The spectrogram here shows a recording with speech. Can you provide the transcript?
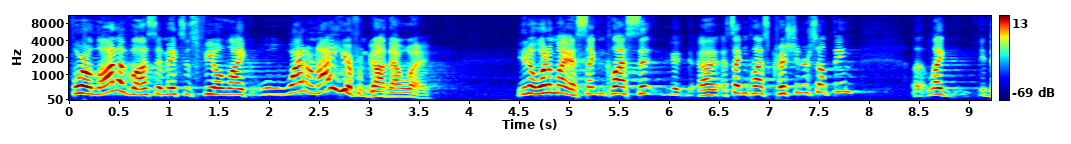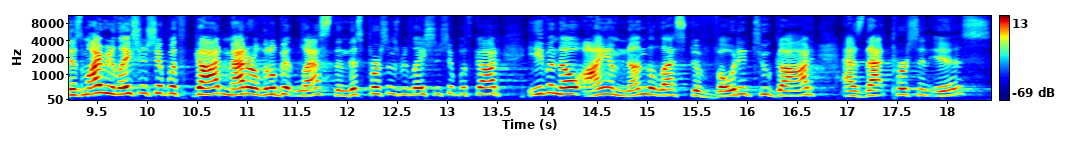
For a lot of us, it makes us feel like, well, why don't I hear from God that way? You know, what am I, a second class, uh, a second class Christian or something? Uh, like, does my relationship with God matter a little bit less than this person's relationship with God, even though I am nonetheless devoted to God as that person is?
